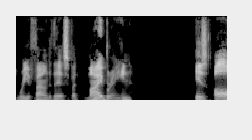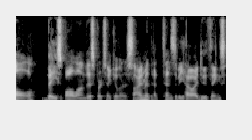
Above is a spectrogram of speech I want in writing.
where you found this, but my brain is all baseball on this particular assignment. That tends to be how I do things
